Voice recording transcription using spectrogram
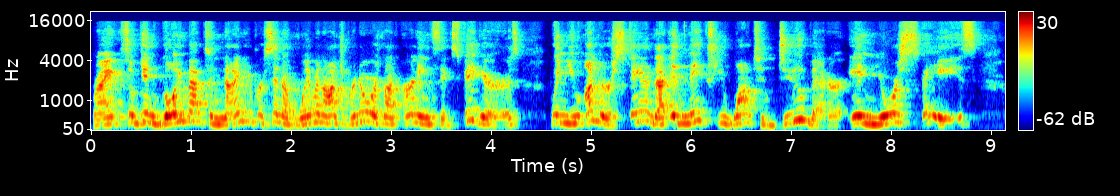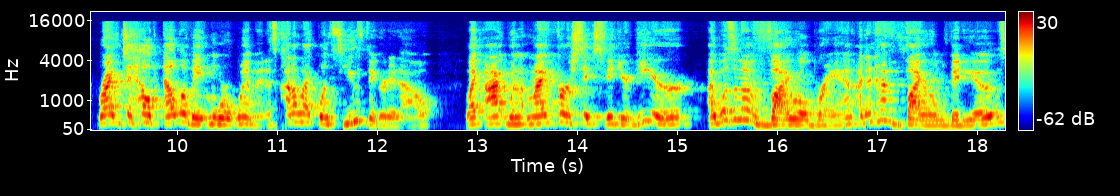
Right. So, again, going back to 90% of women entrepreneurs not earning six figures, when you understand that, it makes you want to do better in your space right? To help elevate more women. It's kind of like once you figured it out. Like I when my first six figure year, I wasn't a viral brand. I didn't have viral videos.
